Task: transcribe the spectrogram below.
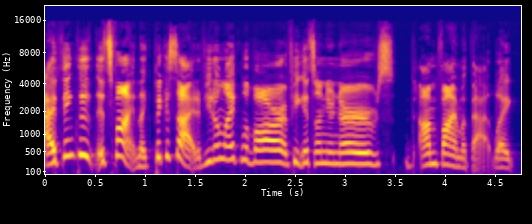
I think that it's fine. Like pick a side. If you don't like LaVar, if he gets on your nerves, I'm fine with that. Like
